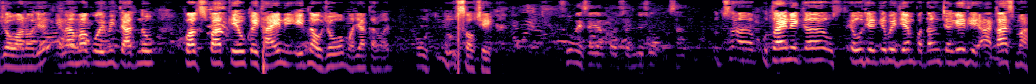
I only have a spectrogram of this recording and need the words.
ઉજવવાનો છે. એનામાં કોઈ બી જાતનું પક્ષપાત કે એવું કંઈ થાય નહીં. એ રીતના ઉજવવો મજા કરવા. ઉત્સવ છે એક. શું મેસેજ આપો સંદેશો? ઉત્તરાયણ એક એવું છે કે ભાઈ જેમ પતંગ ચગે છે આકાશમાં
